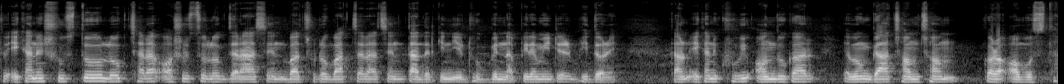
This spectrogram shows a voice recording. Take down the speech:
তো এখানে সুস্থ লোক ছাড়া অসুস্থ লোক যারা আছেন বা ছোট বাচ্চারা আছেন, তাদেরকে নিয়ে ঢুকবেন না পিরামিডের ভিতরে। কারণ এখানে খুবই অন্ধকার এবং গা ছমছম করা অবস্থা।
